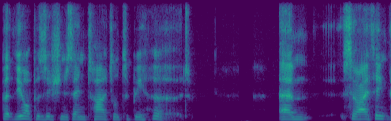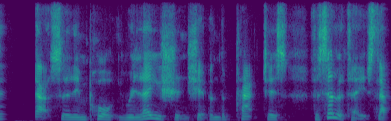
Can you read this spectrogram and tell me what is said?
but the opposition is entitled to be heard. Um, so I think that's an important relationship, and the practice facilitates that.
